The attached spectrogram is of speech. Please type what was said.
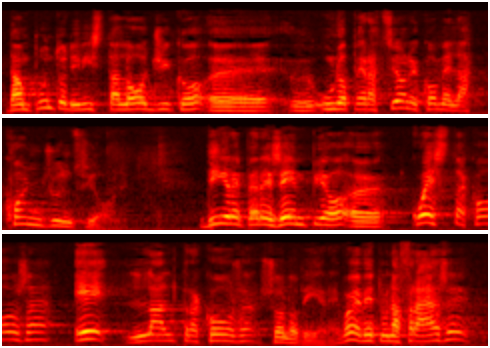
da un punto di vista logico eh, un'operazione come la congiunzione? Dire per esempio eh, questa cosa e l'altra cosa sono vere. Voi avete una frase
